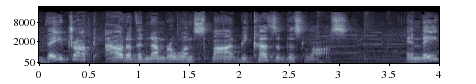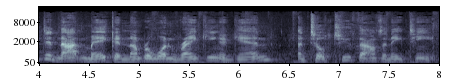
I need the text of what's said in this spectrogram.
they dropped out of the number one spot because of this loss, and they did not make a number one ranking again until 2018.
